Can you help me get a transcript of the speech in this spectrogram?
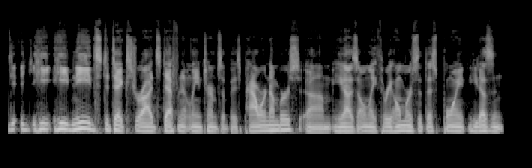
he he needs to take strides definitely in terms of his power numbers. Um, he has only three homers at this point. He doesn't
